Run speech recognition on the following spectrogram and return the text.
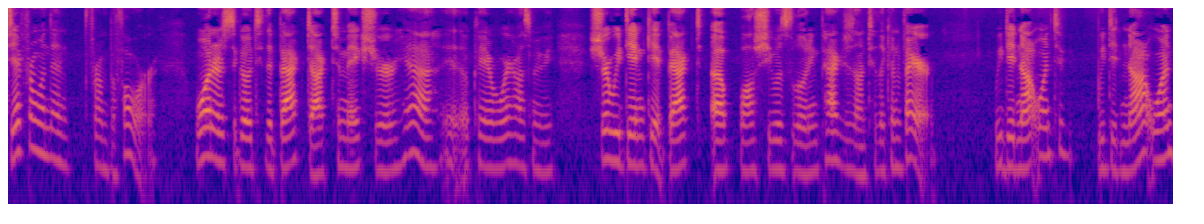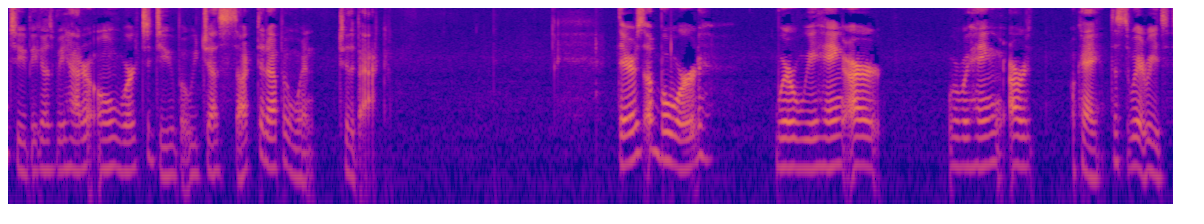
different one than from before, wanted us to go to the back dock to make sure, yeah, okay, our warehouse maybe, sure we didn't get backed up while she was loading packages onto the conveyor. We did not want to we did not want to because we had our own work to do, but we just sucked it up and went to the back. There's a board where we hang our where we hang our Okay, this is the way it reads.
